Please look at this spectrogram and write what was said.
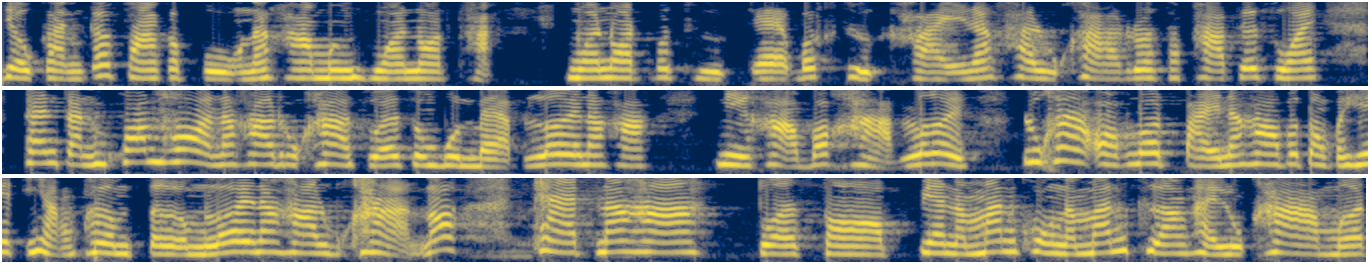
เดียวกันกับฟ้ากระโปรงนะคะ มึงหัวนอดค่ะ หัวน็อตบ่ถือแกะบ่ถือไขนะคะ ลูกค้ารถสภาพสวยๆแผ่นกันความร้อนนะคะ ลูกค้าสวยสมบูรณ์แบบเลยนะคะ นี่ค่ะบ่ขาดเลย ลูกค้าออกรถไปนะคะบ่ต้องไปเฮ็ดอีหยังเพิ่มเติมเลยนะคะ ลูกค้าเนาะแคทนะคะตรวจสอบเปลี่ยนน้ำมันคงน้ำมันเครื่องให้ลูกค้าเมด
